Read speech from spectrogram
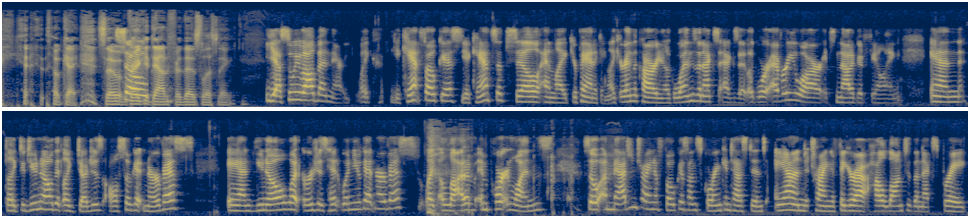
okay. So, so break it down for those listening yeah so we've all been there. Like you can't focus you can't sit still and like you're panicking. Like you're in the car and you're like when's the next exit? Like wherever you are it's not a good feeling. And like did you know that like judges also get nervous? And you know what urges hit when you get nervous? Like a lot of important ones. So imagine trying to focus on scoring contestants and trying to figure out how long to the next break.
